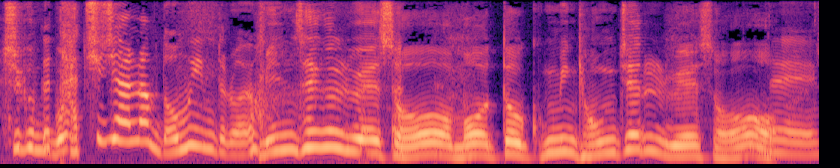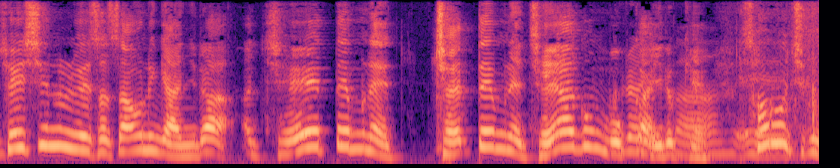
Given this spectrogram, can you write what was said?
지금 그 뭐- 다 취재하려면 너무 힘들어요. 민생을 위해서 뭐 또 국민 경제를 위해서 네. 쇄신을 위해서 싸우는 게 아니라 죄 때문에 죄 때문에 죄악은 못가 그러니까, 이렇게 예. 서로 지금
